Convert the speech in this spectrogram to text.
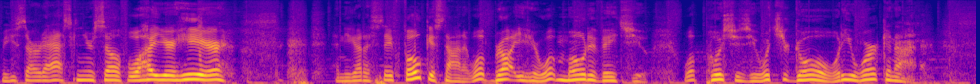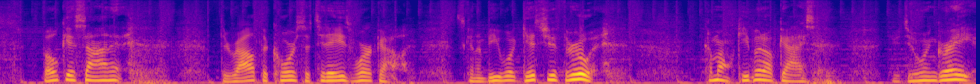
where you start asking yourself why you're here. And you got to stay focused on it. What brought you here? What motivates you? What pushes you? What's your goal? What are you working on? Focus on it throughout the course of today's workout. It's going to be what gets you through it. Come on, keep it up, guys. You're doing great.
